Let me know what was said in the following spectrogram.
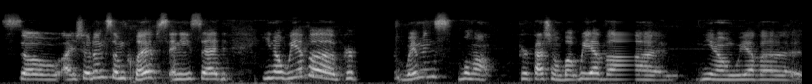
So I showed him some clips, and he said, you know, we have a per- women's, well, not professional, but we have a, you know, we have a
